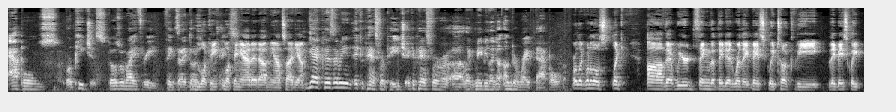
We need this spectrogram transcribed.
apples or peaches. Those were my three things that I thought. Looking looking at it on the outside, yeah. Yeah, because I mean, it could pass for a peach. It could pass for uh, like maybe like an underripe apple. Or like one of those like uh, that weird thing that they did where they basically took the they basically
